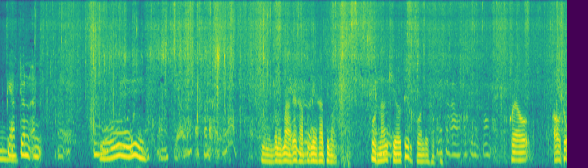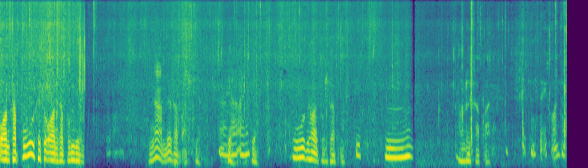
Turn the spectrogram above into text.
มเปียกจนอันเอ่อโอ้ยรังเขียวแล้วก็กระดาษเนี่ยมันบริมาได้อครับพวกนี้ครับพี่น้อง ฝนล้างเขียวเต้นฝนเลยครับไม่ต้องเอาเอาตัวไหนก้อนไอ้ค่อยเอาเอาตัวอ่อนครับอู้คือตัวอ่อนครับผมพี่น้องงามเลยครับอัดเดียวอ่าเดี๋ยวแล้วไอ้นะอู้ไปหอดผลครับพี่อืมเอาเลยครับอัดตั้งแต่คอนทับ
